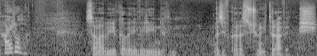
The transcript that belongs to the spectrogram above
Hayrola? Sana büyük haberi vereyim dedim. Nazif Kara suçunu itiraf etmiş.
